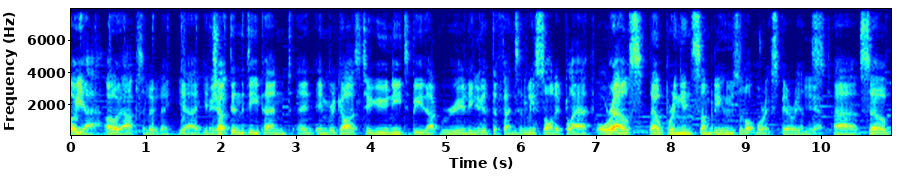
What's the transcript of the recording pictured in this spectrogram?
Oh yeah, oh yeah, absolutely. Yeah, you're chucked in the deep end in, in regards to you need to be that really Yeah. good defensively solid player, or else they'll bring in somebody who's a lot more experienced. Uh, so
